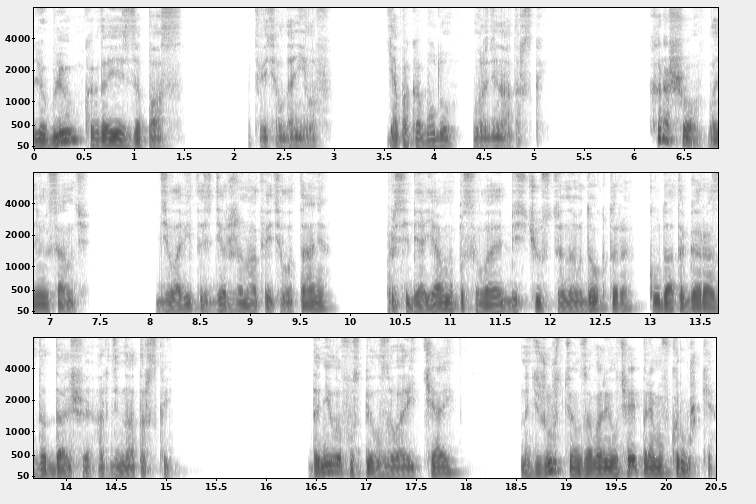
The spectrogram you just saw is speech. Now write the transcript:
«Люблю, когда есть запас», – ответил Данилов. «Я пока буду в ординаторской». «Хорошо, Владимир Александрович», – деловито сдержанно ответила Таня, про себя явно посылая бесчувственного доктора куда-то гораздо дальше ординаторской. Данилов успел заварить чай. На дежурстве он заваривал чай прямо в кружке.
